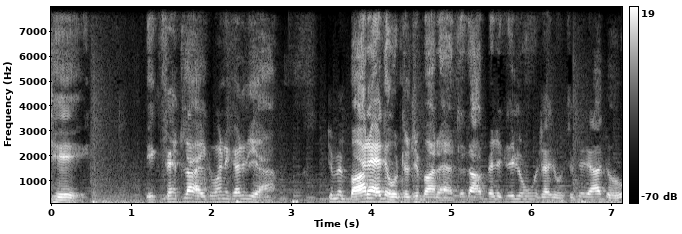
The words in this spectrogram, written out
थे एक फैसला हाईकमांड ने कर दिया जब मैं बाहर आया था होटल से बाहर आया था तो आप मेरे कई लोगों को शायद होटल से याद हो।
